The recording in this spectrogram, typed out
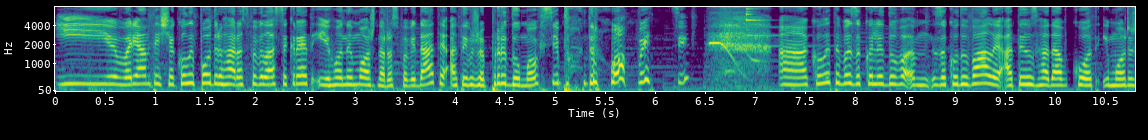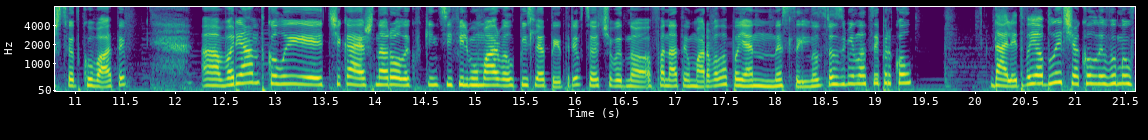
І варіанти ще, коли подруга розповіла секрет, і його не можна розповідати, а ти вже придумав всі подробиці. А, коли тебе закодували, а ти згадав код і можеш святкувати. А, варіант, коли чекаєш на ролик в кінці фільму Марвел після титрів. Це, очевидно, фанати Марвела, бо я не сильно зрозуміла цей прикол. Далі, твоє обличчя, коли вимив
